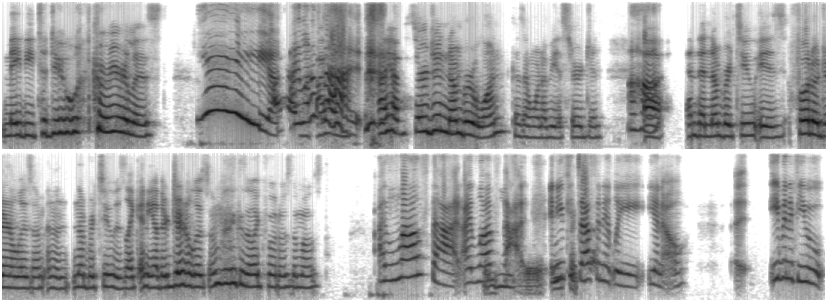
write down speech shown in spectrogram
maybe to do career list. Yay! I, have, I love I that. Have, I have surgeon number one because I want to be a surgeon. Uh-huh. Uh, and then number two is photojournalism, and then number two is like any other journalism because I like photos the most. I love that. I love so that. and you can definitely, that. you know, uh, even if you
